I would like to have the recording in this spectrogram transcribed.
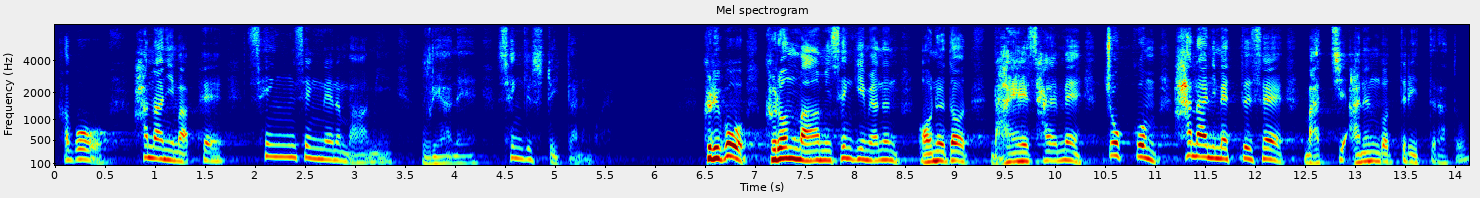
하고 하나님 앞에 생색내는 마음이 우리 안에 생길 수도 있다는 거예요. 그리고 그런 마음이 생기면은 어느덧 나의 삶에 조금 하나님의 뜻에 맞지 않은 것들이 있더라도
